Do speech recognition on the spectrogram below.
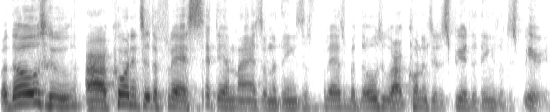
but those who are according to the flesh set their minds on the things of the flesh, but those who are according to the spirit, the things of the spirit.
